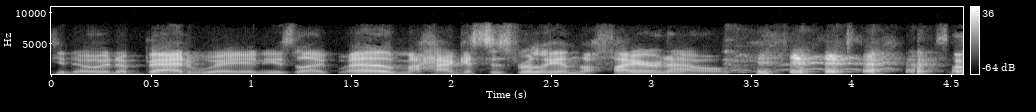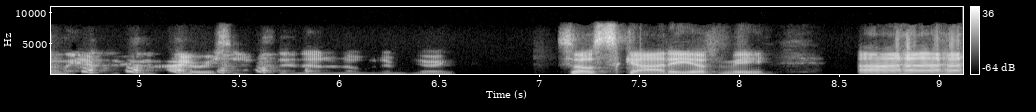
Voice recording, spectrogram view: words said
you know, in a bad way. And he's like, well, my haggis is really in the fire now. Suddenly I'm doing an Irish accent. I don't know what I'm doing. So Scotty of me. Uh,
